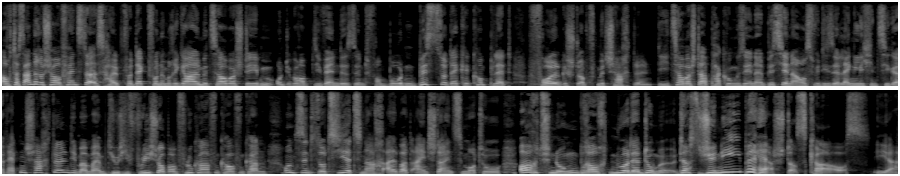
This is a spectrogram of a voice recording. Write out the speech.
Auch das andere Schaufenster ist halb verdeckt von einem Regal mit Zauberstäben und überhaupt die Wände sind vom Boden bis zur Decke komplett vollgestopft mit Schachteln. Die Zauberstabpackungen sehen ein bisschen aus wie diese länglichen Zigarettenschachteln, die man beim Duty-Free-Shop am Flughafen kaufen kann und sind sortiert nach Albert Einsteins Motto Ordnung braucht nur der Dumme. Das Genie beherrscht das Chaos. Ja,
